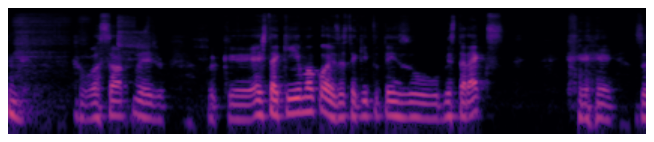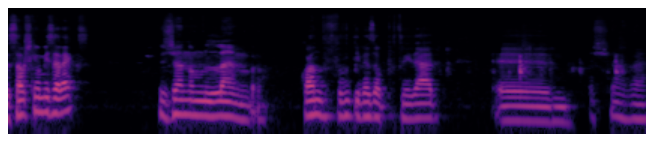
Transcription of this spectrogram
boa sorte mesmo. Porque este aqui é uma coisa, este aqui tu tens o Mr. X. Você sabes quem é o Mr. X? Já não me lembro. Quando tiveres a oportunidade, uh, deixa eu ver.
